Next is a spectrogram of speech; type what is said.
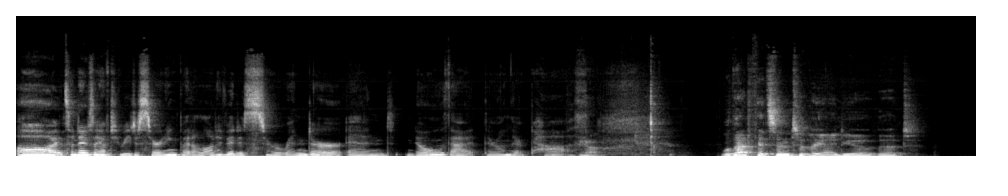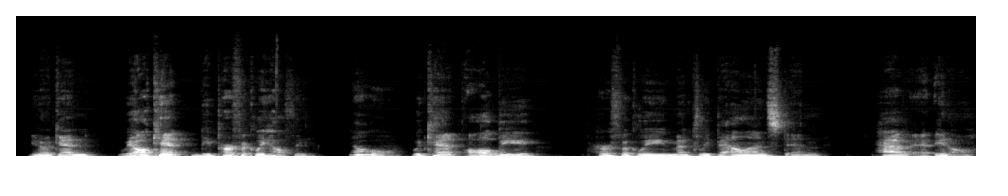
Oh, and sometimes I have to be discerning, but a lot of it is surrender and know that they're on their path. Yeah. Well, that fits into the idea that you know, again, we all can't be perfectly healthy. No. We can't all be perfectly mentally balanced and have, you know,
